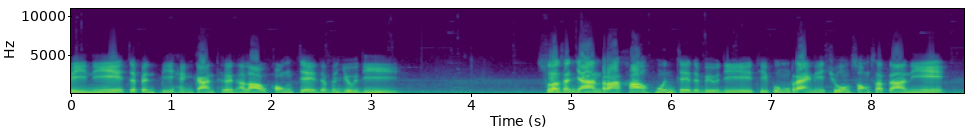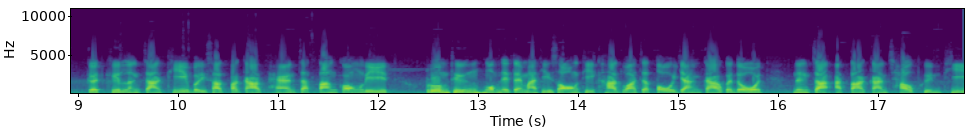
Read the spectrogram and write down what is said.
ปีนี้จะเป็นปีแห่งการเทิร์นอลาวของ JWD ส่วนสัญญาณราคาหุ้น JWD ที่พุ่งแรงในช่วง 2 สัปดาห์นี้ เกิดขึ้นหลังจากที่บริษัทประกาศแผนจัดตั้งกองลีด รวมถึงงบในไตรมาสที่ 2 ที่คาดว่าจะโตอย่างก้าวกระโดด เนื่องจากอัตราการเช่าพื้นที่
